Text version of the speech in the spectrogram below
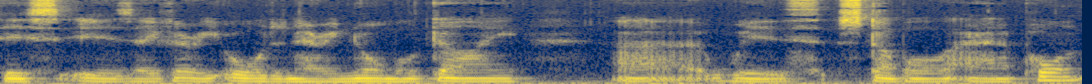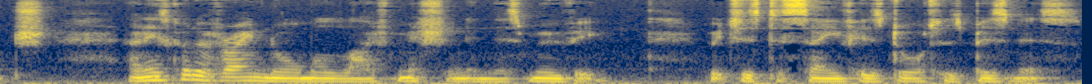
This is a very ordinary, normal guy uh, with stubble and a paunch, and he's got a very normal life mission in this movie, which is to save his daughter's business.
